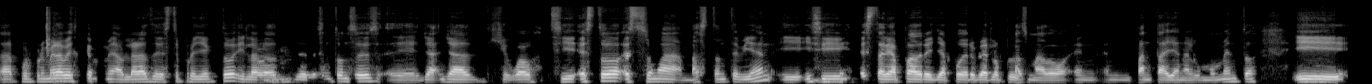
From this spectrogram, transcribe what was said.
ah, por primera vez que me hablaras de este proyecto y la verdad, desde ese entonces eh, ya, ya dije, wow, sí, esto, suena bastante bien y, y, sí, estaría padre ya poder verlo plasmado en, en pantalla en algún momento. Y,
